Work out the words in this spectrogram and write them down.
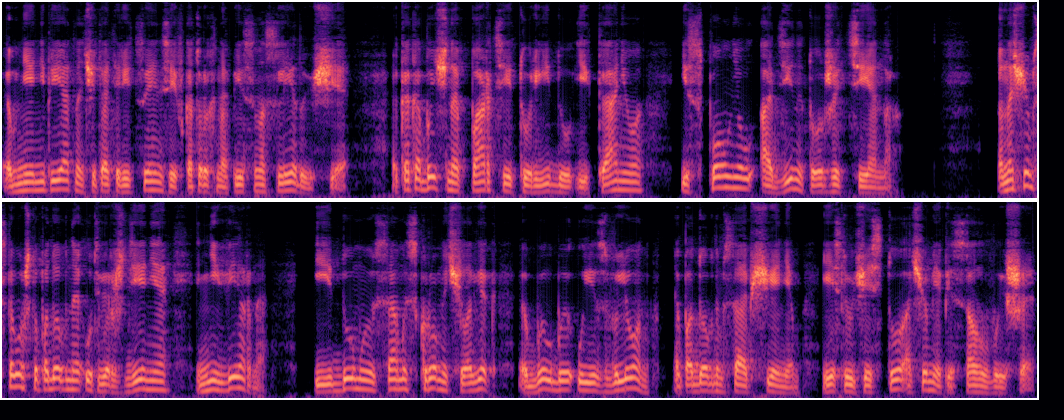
мне неприятно читать рецензии, в которых написано следующее. Как обычно, партии Туриду и Канио исполнил один и тот же тенор. Начнем с того, что подобное утверждение неверно, и, думаю, самый скромный человек был бы уязвлен подобным сообщением, если учесть то, о чем я писал выше.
